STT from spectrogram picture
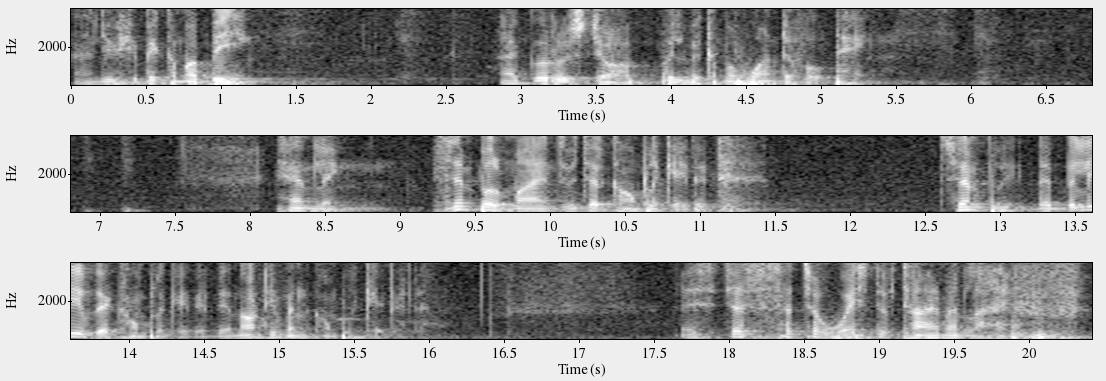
And if you become a being, a guru's job will become a wonderful thing. Handling simple minds which are complicated. Simply, they believe they're complicated, they're not even complicated. It's just such a waste of time and life.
